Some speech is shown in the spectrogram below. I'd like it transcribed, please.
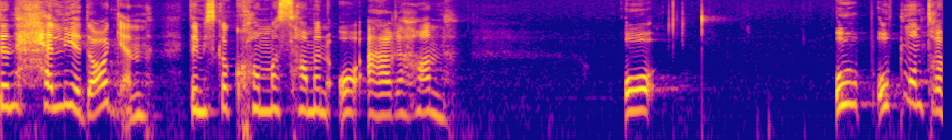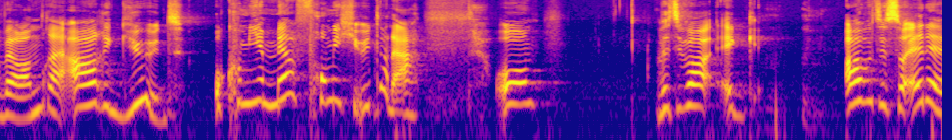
den hellige dagen der vi skal komme sammen og ære Han. Og opp, oppmuntre hverandre, ære Gud. Og hvor mye mer får vi ikke ut av det? Og vet du hva? Jeg, av og til så er det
